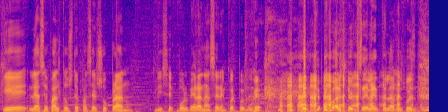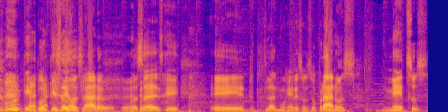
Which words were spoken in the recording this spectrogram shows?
qué le hace falta a usted para ser soprano? Dice, volver a nacer en cuerpo de mujer. Me pareció excelente la respuesta. ¿Por qué? Porque es eso. No, claro. O sea, es que eh, las mujeres son sopranos, mezzos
